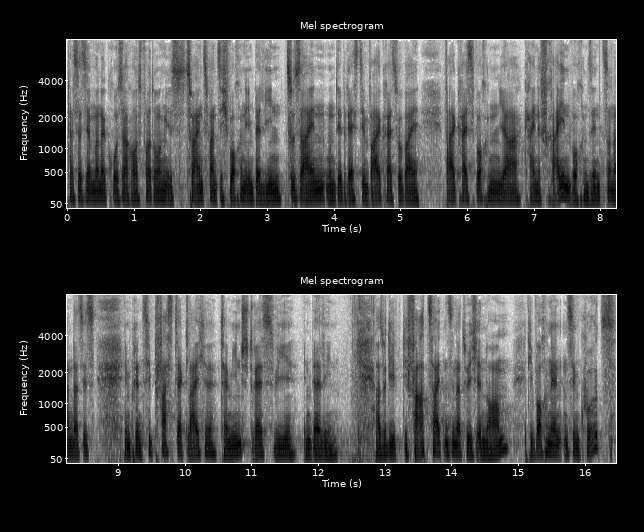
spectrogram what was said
dass es immer eine große Herausforderung ist, 22 Wochen in Berlin zu sein und den Rest im Wahlkreis, wobei Wahlkreiswochen ja keine freien Wochen sind, sondern das ist im Prinzip fast der gleiche Terminstress wie in Berlin. Also die, die Fahrzeiten sind natürlich enorm, die Wochenenden sind kurz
